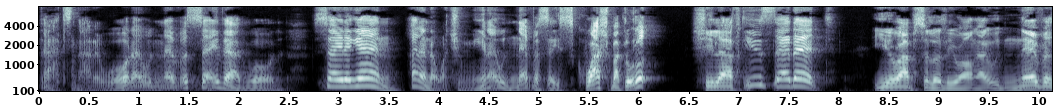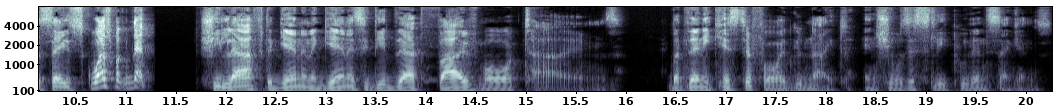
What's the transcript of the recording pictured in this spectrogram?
That's not a word. I would never say that word. Say it again. I don't know what you mean. I would never say squashbuckler. She laughed. You said it. You're absolutely wrong. I would never say squashbuckler. She laughed again and again as he did that five more times. But then he kissed her forehead good night, and she was asleep within seconds.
